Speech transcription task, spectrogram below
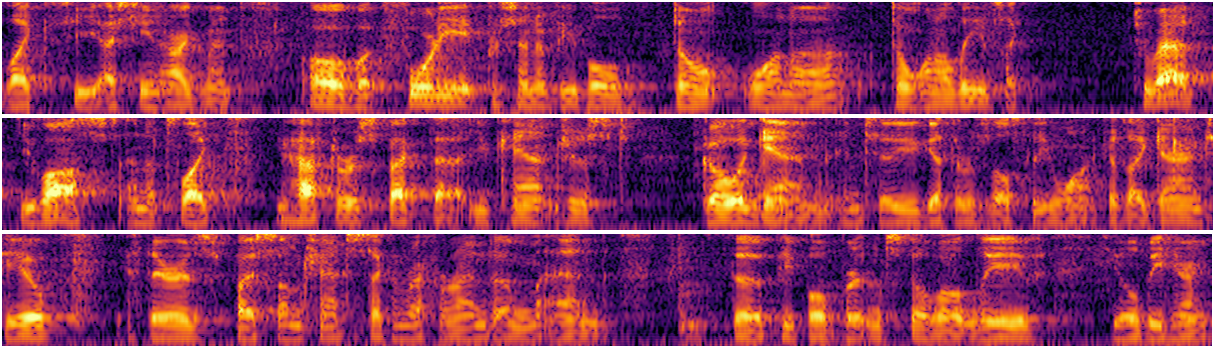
like, see, I see an argument, oh, but 48% of people don't wanna, don't wanna leave. It's like, too bad, you lost. And it's like, you have to respect that. You can't just go again until you get the results that you want. Because I guarantee you, if there is by some chance a second referendum and the people of Britain still vote leave, you'll be hearing,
